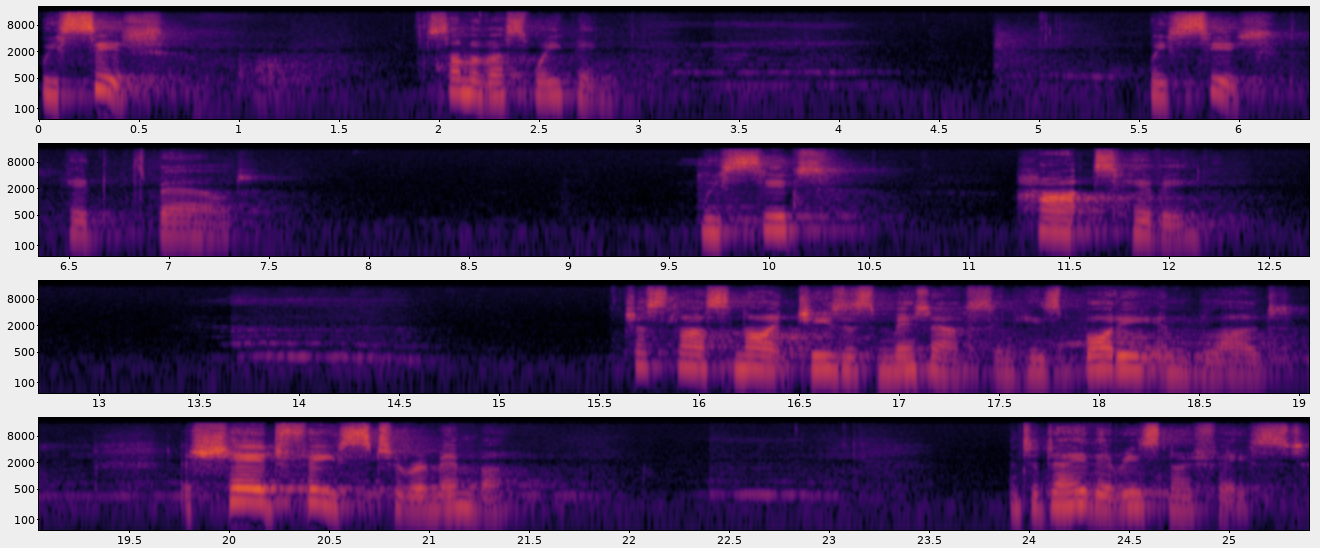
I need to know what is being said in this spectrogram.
We sit, some of us weeping. We sit, heads bowed. We sit, hearts heavy. Just last night, Jesus met us in his body and blood, a shared feast to remember. And today there is no feast.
